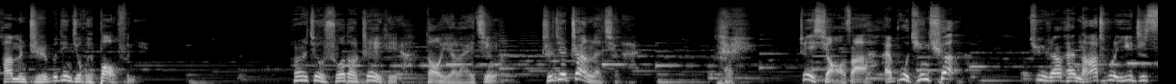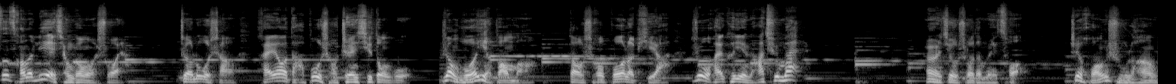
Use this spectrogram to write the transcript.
他们指不定就会报复你。”二舅说到这里啊，倒也来劲了，直接站了起来。嘿，这小子还不听劝呢，居然还拿出了一支私藏的猎枪跟我说呀：“这路上还要打不少珍稀动物，让我也帮忙。到时候剥了皮啊，肉还可以拿去卖。”二舅说的没错，这黄鼠狼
